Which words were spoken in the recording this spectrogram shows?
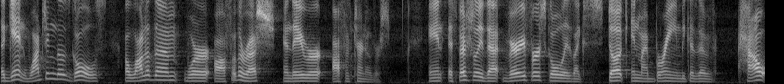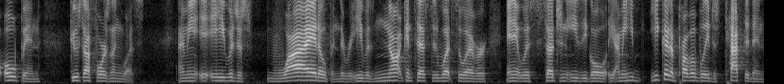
again, watching those goals, a lot of them were off of the rush and they were off of turnovers. And especially that very first goal is like stuck in my brain because of how open Gustav Forsling was. I mean, it, he was just wide open. Were, he was not contested whatsoever, and it was such an easy goal. I mean, he he could have probably just tapped it in,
